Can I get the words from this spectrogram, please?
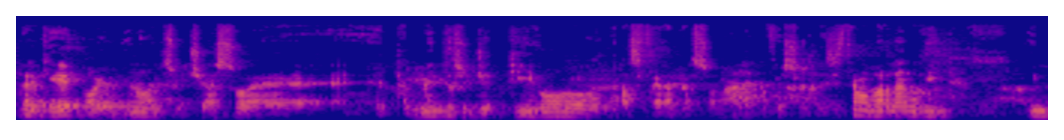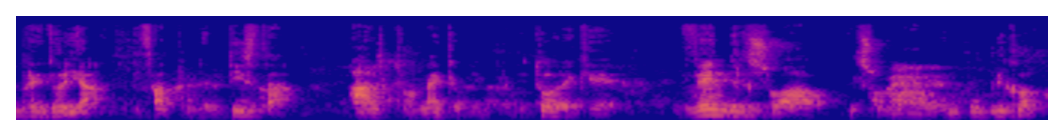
Perché poi ognuno il successo è, è talmente soggettivo nella sfera personale e professionale. Se stiamo parlando di imprenditoria, di fatto un dentista altro non è che un imprenditore che vende il suo, il suo know-how in pubblico.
